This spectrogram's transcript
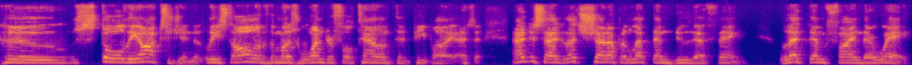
who stole the oxygen, at least all of the most wonderful, talented people. I, I said, I decided let's shut up and let them do their thing let them find their way.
